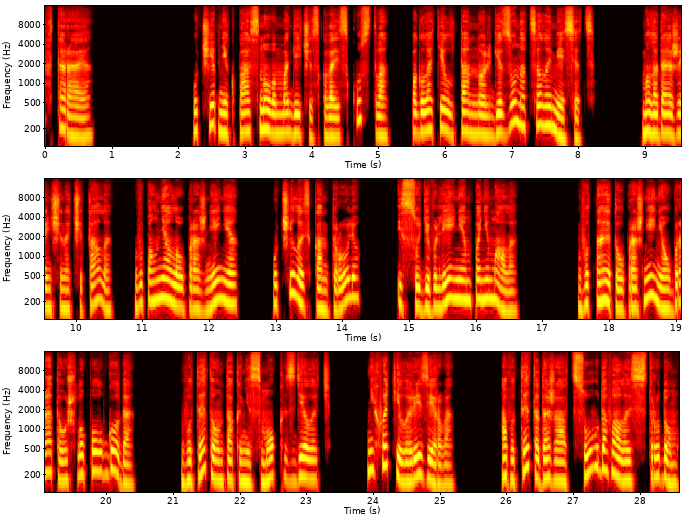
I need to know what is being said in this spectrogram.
вторая. Учебник по основам магического искусства поглотил Танну Альгизу на целый месяц. Молодая женщина читала, выполняла упражнения, училась контролю и с удивлением понимала. Вот на это упражнение у брата ушло полгода. Вот это он так и не смог сделать. Не хватило резерва. А вот это даже отцу удавалось с трудом.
